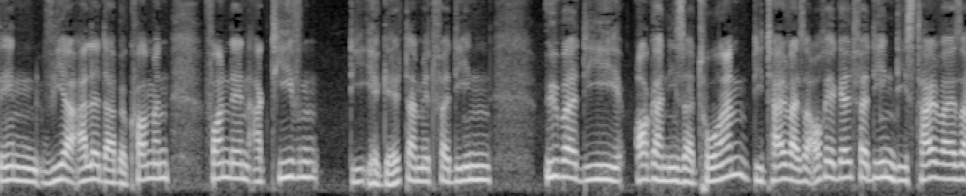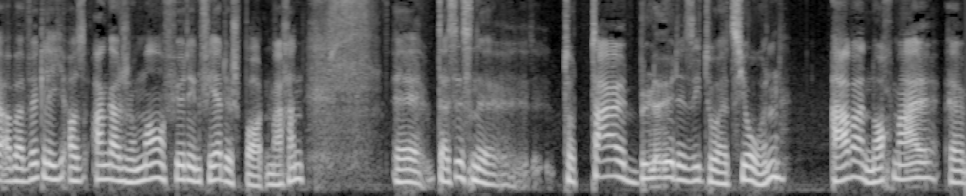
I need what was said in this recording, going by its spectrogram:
den wir alle da bekommen von den Aktiven die ihr Geld damit verdienen, über die Organisatoren, die teilweise auch ihr Geld verdienen, die es teilweise aber wirklich aus Engagement für den Pferdesport machen. Äh, das ist eine total blöde Situation. Aber nochmal, äh,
